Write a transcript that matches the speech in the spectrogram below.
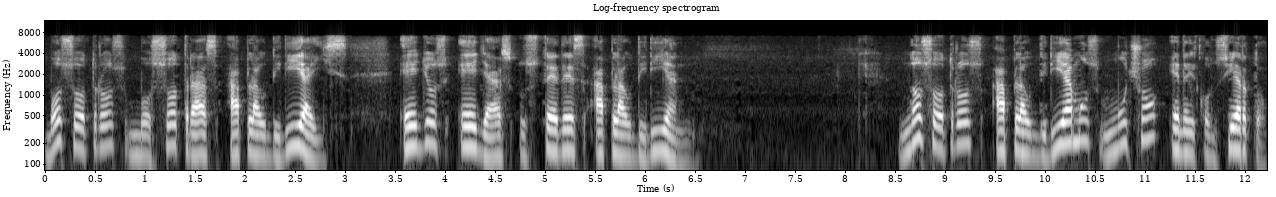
Vosotros, vosotras aplaudiríais ellos, ellas, ustedes aplaudirían. Nosotros aplaudiríamos mucho en el concierto.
